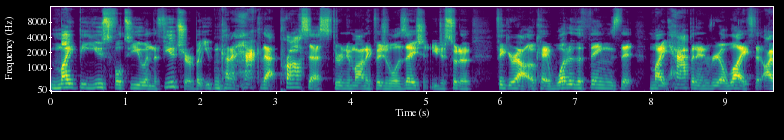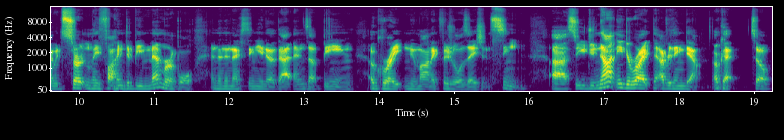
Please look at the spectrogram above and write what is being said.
might be useful to you in the future, but you can kind of hack that process through mnemonic visualization. You just sort of figure out, okay, what are the things that might happen in real life that I would certainly find to be memorable? And then the next thing you know, that ends up being a great mnemonic visualization scene. Uh, so you do not need to write everything down. Okay, so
